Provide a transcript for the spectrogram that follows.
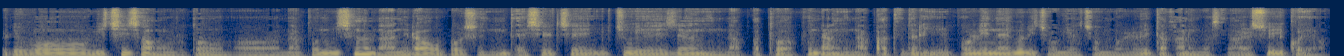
그리고 위치상으로도 뭐 나쁜 위치는 아니라고 볼 수 있는데 실제 입주 예정인 아파트와 분양인 아파트들이 볼리 네거리 쪽에 좀 몰려있다 하는 것은 알 수 있고요.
